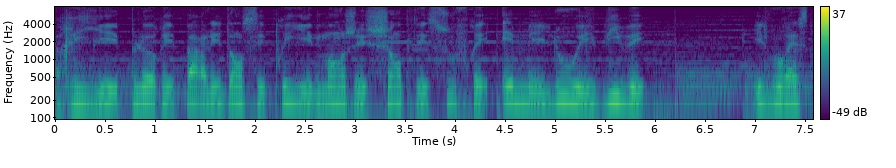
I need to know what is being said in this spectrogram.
Riez, pleurez, parlez, dansez, priez, mangez, chantez, souffrez, aimez, louez, vivez. Il vous reste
